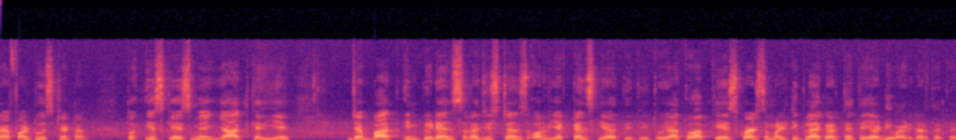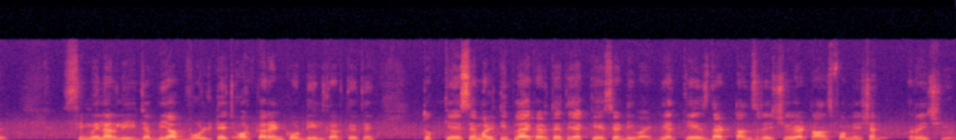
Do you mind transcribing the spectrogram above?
refer to stator तो इस केस में याद करिए, जब बात इम्पीडेंस रजिस्टेंस और रिएक्टेंस की आती थी तो या तो आप के स्क्वायर से मल्टीप्लाई करते थे या डिवाइड करते थे। सिमिलरली जब भी आप वोल्टेज और करंट को डील करते थे तो के से मल्टीप्लाई करते थे या के से divide where K is the turns ratio या transformation ratio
